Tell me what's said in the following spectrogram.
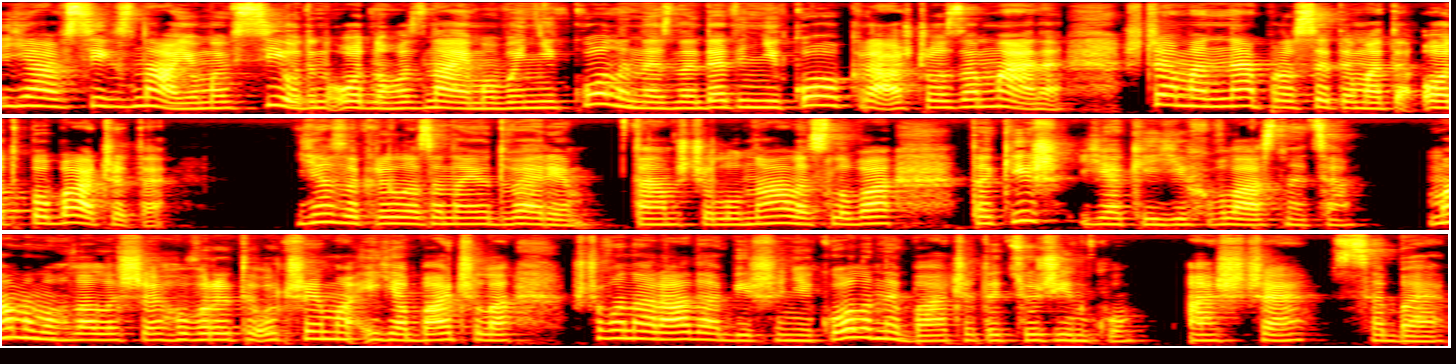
Я всіх знаю, ми всі один одного знаємо. Ви ніколи не знайдете нікого кращого за мене. Ще мене проситимете, от побачите. Я закрила за нею двері, там що лунали слова такі ж, як і їх власниця. Мама могла лише говорити очима, і я бачила, що вона рада більше ніколи не бачити цю жінку, а ще себе.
